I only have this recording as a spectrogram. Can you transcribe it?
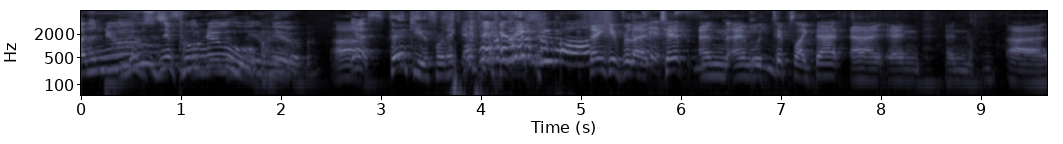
A noob, snipoo noob. noob. yes. Thank you for the. Thank you, Paul. Thank you for that tips. tip, and, and with tips like that, uh, and and uh,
